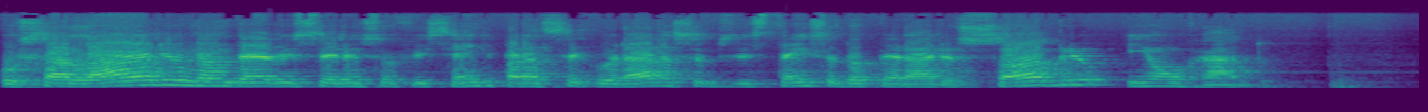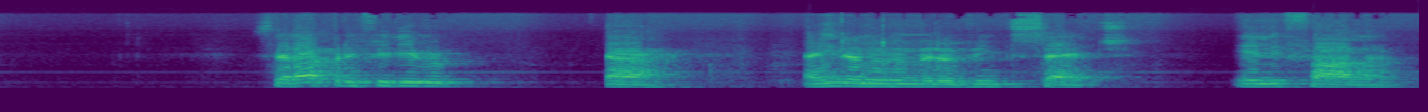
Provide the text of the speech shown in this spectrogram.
O salário não deve ser insuficiente para assegurar a subsistência do operário sóbrio e honrado. Será preferível, ah, ainda no número 27, ele fala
